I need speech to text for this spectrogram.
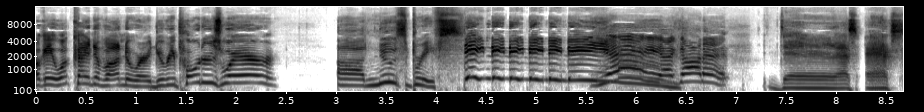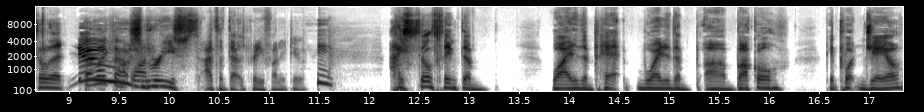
Okay, what kind of underwear do reporters wear? Uh, news briefs. Ding, ding, ding, ding, ding, ding. Yay, I got it. That's excellent. News I like that one. briefs. I thought that was pretty funny too. I still think the why did the pet why did the uh, buckle get put in jail?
